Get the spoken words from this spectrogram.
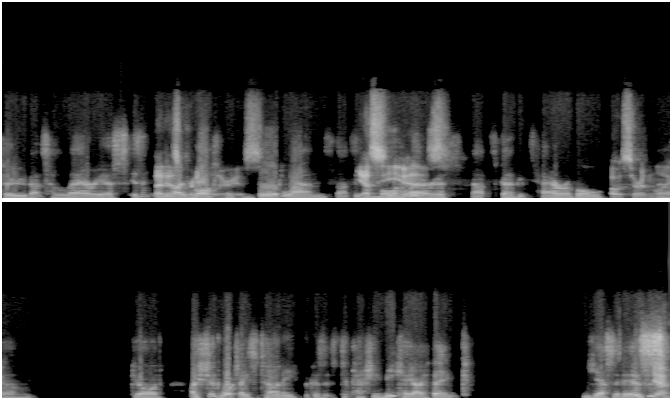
2. That's hilarious. Isn't That is Eli pretty Roth hilarious. Borderlands? That's Yes, more is. hilarious. That's going to be terrible. Oh, certainly. Um, God, I should watch Ace Attorney because it's Takashi Miike, I think. Yes, it is. yeah,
